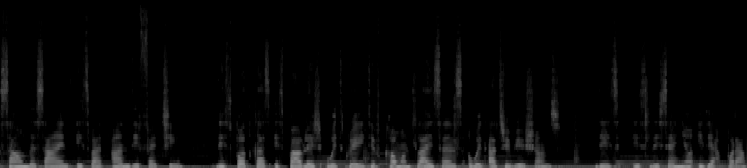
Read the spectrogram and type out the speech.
Sound design is by Andy Fecci. This podcast is published with Creative Commons license with attributions. This is Diseño y Diáspora.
